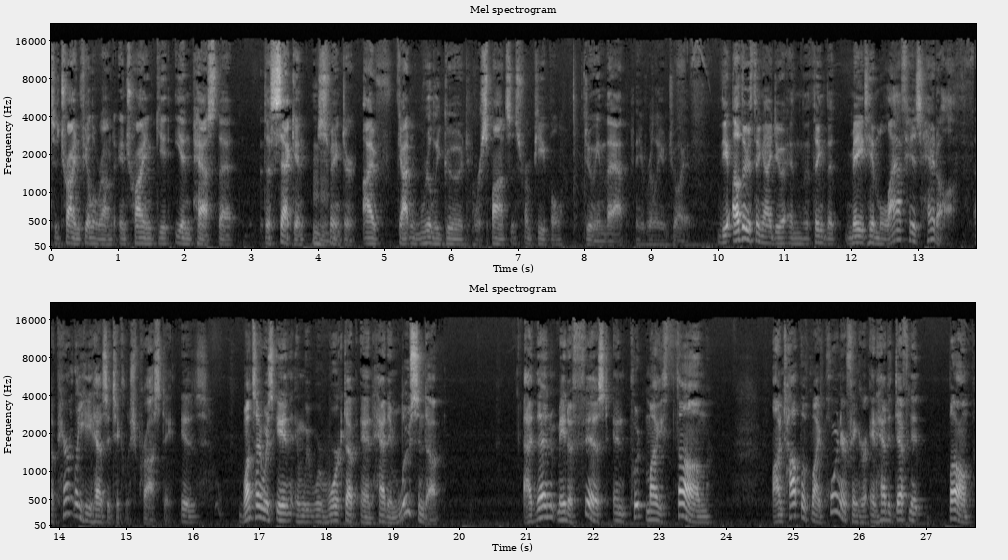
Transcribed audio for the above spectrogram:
to try and feel around and try and get in past that, the 2nd mm-hmm. sphincter. I've gotten really good responses from people doing that. They really enjoy it. The other thing I do, and the thing that made him laugh his head off, apparently he has a ticklish prostate, is once I was in and we were worked up and had him loosened up, I then made a fist and put my thumb on top of my pointer finger and had a definite bump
